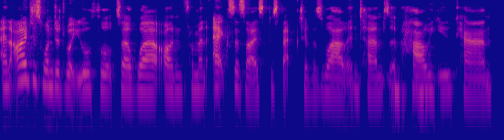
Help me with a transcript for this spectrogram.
and I just wondered what your thoughts are, were on from an exercise perspective as well, in terms of how mm-hmm. you can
